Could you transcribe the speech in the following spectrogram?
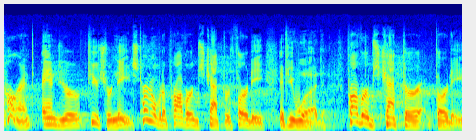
current and your future needs. Turn over to Proverbs chapter 30, if you would. Proverbs chapter 30.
